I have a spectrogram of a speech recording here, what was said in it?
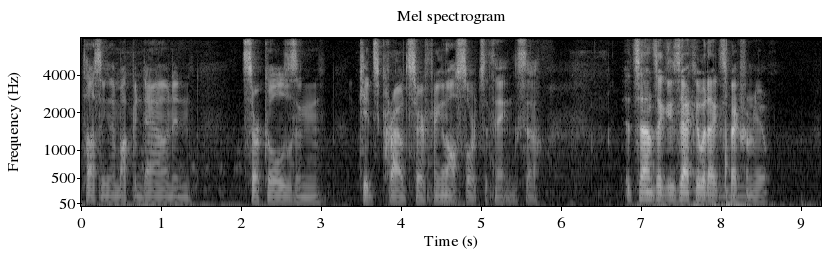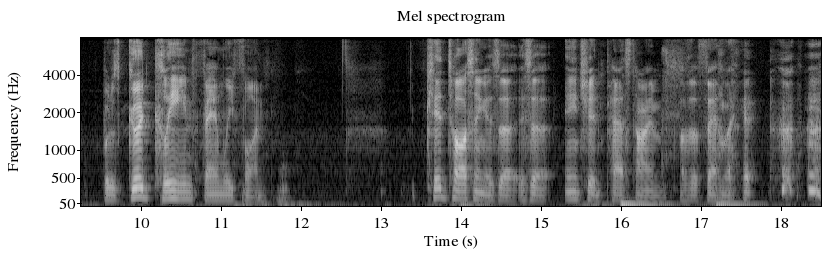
tossing them up and down in circles and kids crowd surfing and all sorts of things. So, It sounds like exactly what I expect from you. but it was good, clean family fun. Kid tossing is a is a ancient pastime of the family.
